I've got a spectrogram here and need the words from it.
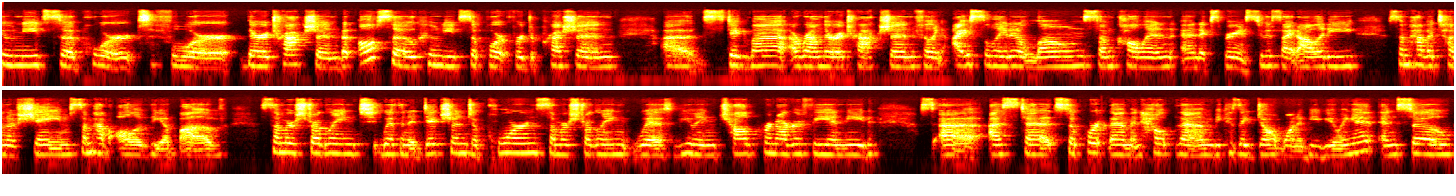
who need support for their attraction, but also who need support for depression, uh, stigma around their attraction, feeling isolated, alone. Some call in and experience suicidality. Some have a ton of shame. Some have all of the above. Some are struggling with an addiction to porn. Some are struggling with viewing child pornography and need uh, us to support them and help them because they don't want to be viewing it. And so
